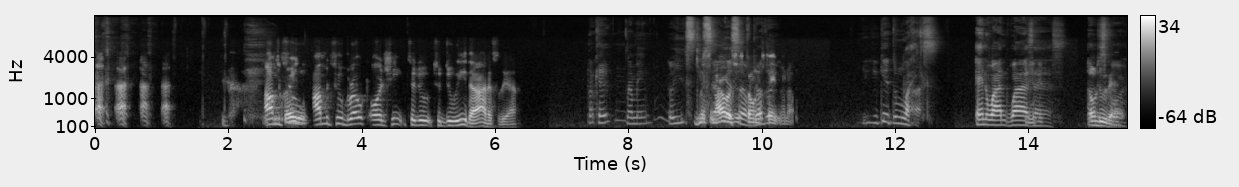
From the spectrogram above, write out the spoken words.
I'm too. crazy. I'm too broke or cheap to do to do either. Honestly, I, Okay, I mean, you, you Listen, sell I was just yourself, throwing a brother. statement up. You, you get them likes. And why wise ass. Don't do that. underscore.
